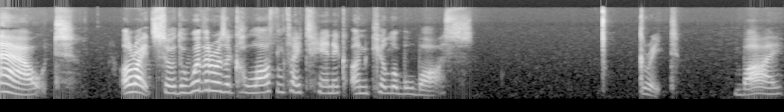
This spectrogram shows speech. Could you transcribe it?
out. Alright, so the wither is a colossal, titanic, unkillable boss. Great. Bye.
